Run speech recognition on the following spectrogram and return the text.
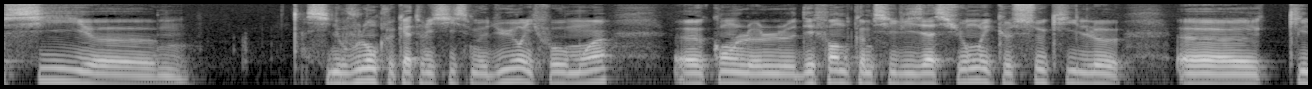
si si nous voulons que le catholicisme dure, il faut au moins euh, qu'on le, défende comme civilisation et que ceux qui le, euh, qui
